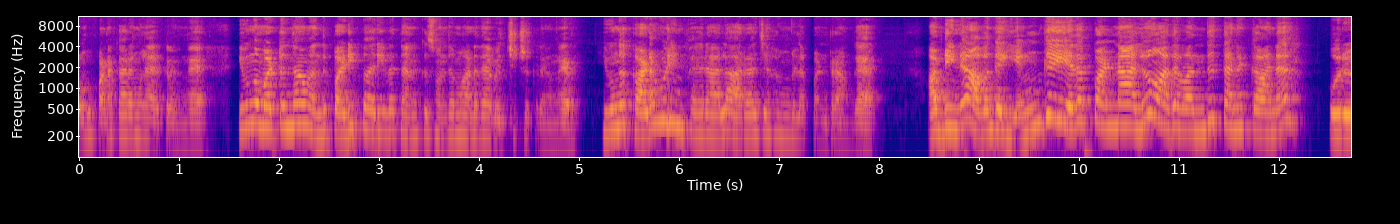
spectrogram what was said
ரொம்ப பணக்காரங்களாக இருக்கிறாங்க. இவங்க மட்டும்தான் வந்து படிப்பு அறிவை தனக்கு சொந்தமானதாக வச்சுட்ருக்குறாங்க இவங்க கடவுளின் பெயரால் அராஜகங்களை பண்ணுறாங்க அப்படின்னு அவங்க எங்கே எதை பண்ணாலும் அதை வந்து தனக்கான ஒரு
